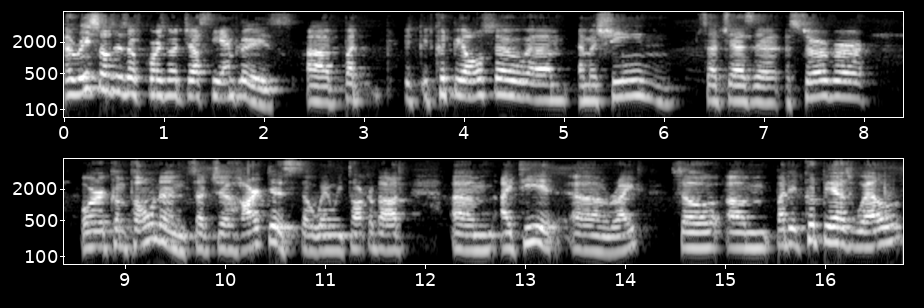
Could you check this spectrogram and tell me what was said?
a resource is, of course, not just the employees, uh, but it, it, could be also um, a machine, such as a, a, server, or a component, such a hard disk. So when we talk about um, IT, uh, right? So, um, but it could be as well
